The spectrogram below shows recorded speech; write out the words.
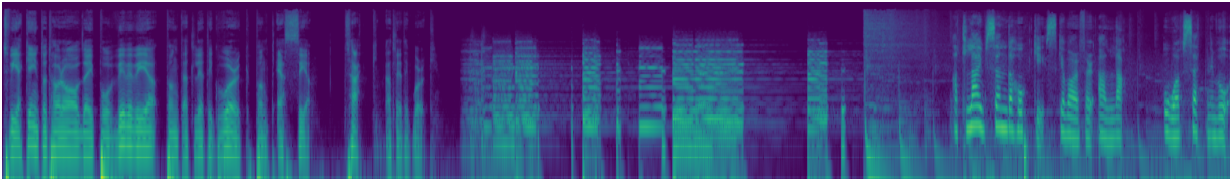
tveka inte att höra av dig på www.athleticwork.se. Tack Athletic Work! Att livesända hockey ska vara för alla, oavsett nivå.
